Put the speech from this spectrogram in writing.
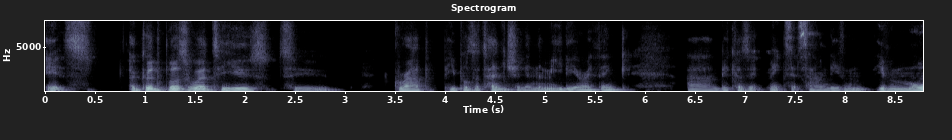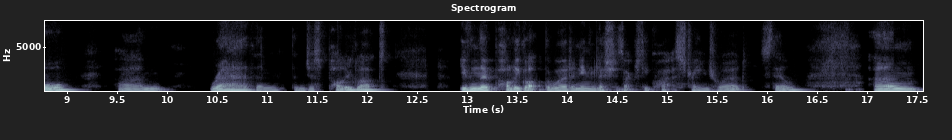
It's a good buzzword to use to grab people's attention in the media, I think, um, because it makes it sound even even more um, rare than than just polyglot. Even though polyglot, the word in English is actually quite a strange word still. Um,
